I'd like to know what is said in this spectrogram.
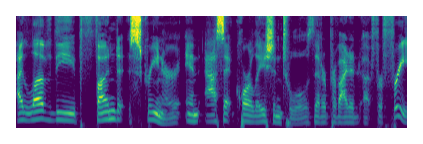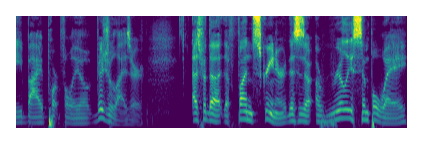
I love the fund screener and asset correlation tools that are provided uh, for free by Portfolio Visualizer. As for the, the fund screener, this is a, a really simple way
